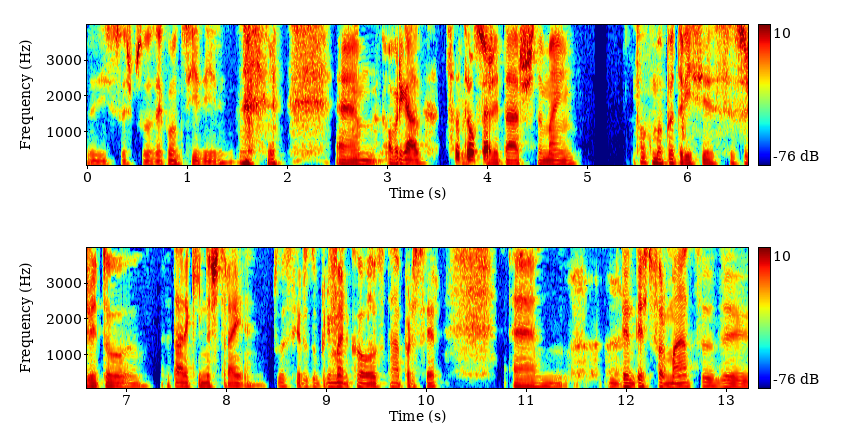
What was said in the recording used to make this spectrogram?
ehm, isso as pessoas é que vão decidir. um, ehm, obrigado por te sujeitares também tal como a Patrícia se sujeitou a estar aqui na estreia, tu a seres o primeiro co-host a aparecer, um, dentro deste formato de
